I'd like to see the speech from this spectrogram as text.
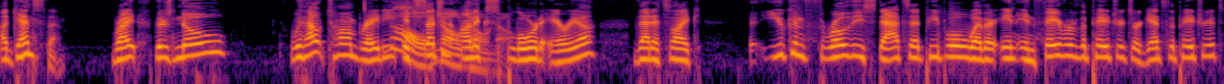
against them. Right? There's no without Tom Brady, No, it's such no, an no, no. unexplored area that it's like you can throw these stats at people whether in, in favor of the Patriots or against the Patriots,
